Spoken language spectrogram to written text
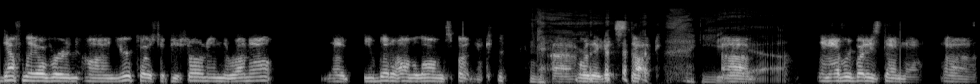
definitely over in, on your coast, if you're throwing in the run out, uh, you better have a long Sputnik, uh, or they get stuck. yeah. And everybody's done that.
